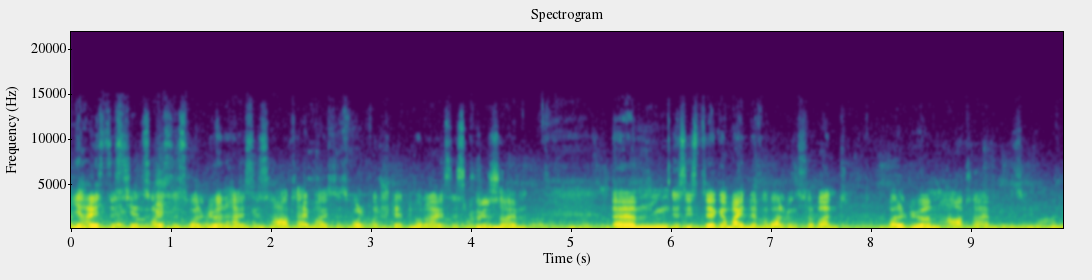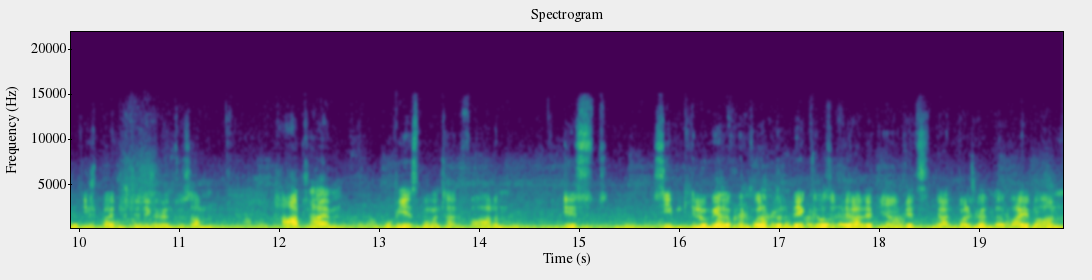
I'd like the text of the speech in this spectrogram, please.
Wie heißt es jetzt? Heißt es Waldürn, heißt es Hartheim, heißt es Wolfertstetten oder heißt es Külsheim? Ähm, es ist der Gemeindeverwaltungsverband Waldürn-Hartheim. Das sind- Die beiden Städte gehören zusammen. Hartheim, wo wir jetzt momentan fahren, ist sieben Kilometer von Waldürn weg. Also für alle, die im letzten Jahr in Waldürn dabei waren.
